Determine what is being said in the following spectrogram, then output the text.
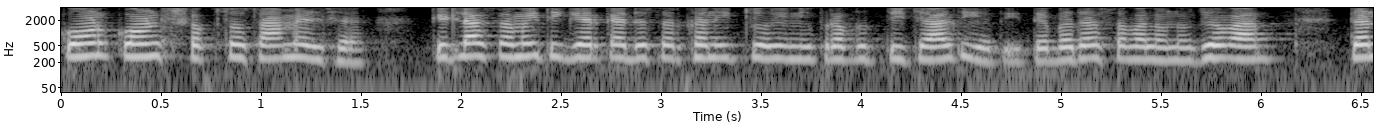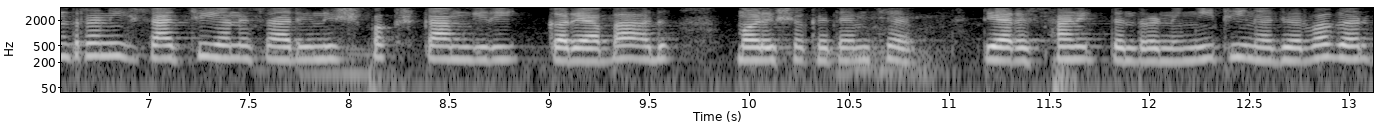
કોણ કોણ શખ્સો સામેલ છે, કેટલા સમયથી ગેરકાયદેસર ખનીજ ચોરીની પ્રવૃત્તિ ચાલતી હતી, તે બધા સવાલોનો જવાબ તંત્રની સાચી અને સારી નિષ્પક્ષ કામગીરી કર્યા બાદ મળી શકે તેમ છે. ત્યારે સ્થાનિક તંત્રની મીઠી નજર વગર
